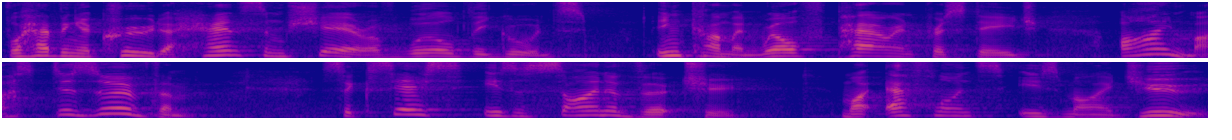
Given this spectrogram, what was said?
for having accrued a handsome share of worldly goods, income and wealth, power and prestige, I must deserve them. Success is a sign of virtue. My affluence is my due.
